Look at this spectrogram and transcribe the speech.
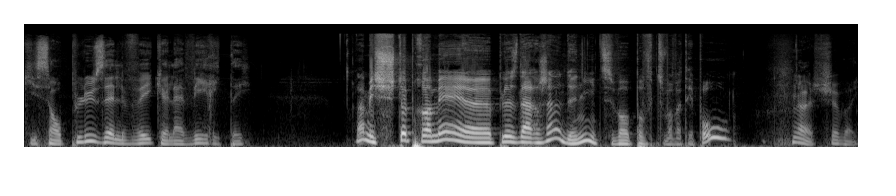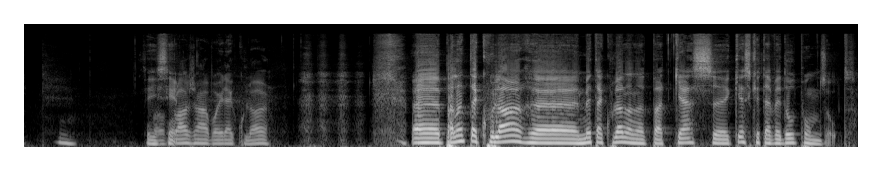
qui sont plus élevées que la vérité. Ah, mais je te promets euh, plus d'argent, Denis, tu vas, pas, tu vas voter pour. Ah, je sais bien. C'est- que j'envoie la couleur. Euh, parlant de ta couleur, euh, mets ta couleur dans notre podcast, euh, qu'est-ce que tu avais d'autre pour nous autres?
